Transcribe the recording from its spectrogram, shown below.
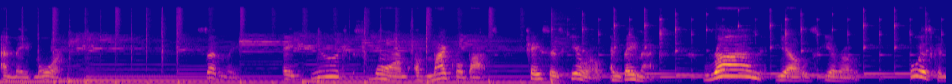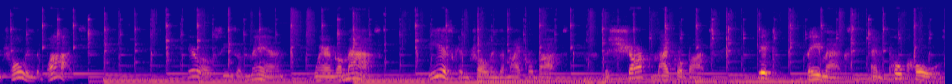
and made more. Suddenly, a huge swarm of microbots chases Hiro and Baymax. Run! yells Hiro. Who is controlling the bots? Hiro sees a man wearing a mask. He is controlling the microbots. The sharp microbots hit Baymax and poke holes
